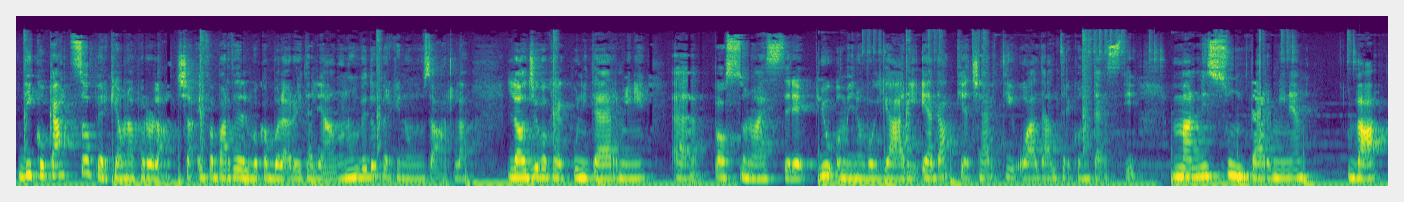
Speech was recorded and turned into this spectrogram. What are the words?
Dico cazzo perché è una parolaccia e fa parte del vocabolario italiano, non vedo perché non usarla. Logico che alcuni termini eh, possono essere più o meno volgari e adatti a certi o ad altri contesti, ma nessun termine va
